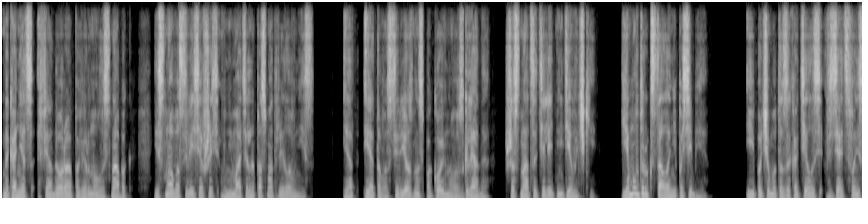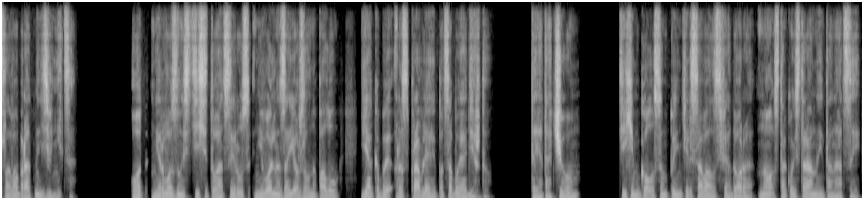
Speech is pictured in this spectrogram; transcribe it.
Наконец Феодора повернулась на бок и, снова свесившись, внимательно посмотрела вниз. И от этого серьезно спокойного взгляда шестнадцатилетней девочки ему вдруг стало не по себе и почему-то захотелось взять свои слова обратно и извиниться. От нервозности ситуации Рус невольно заерзал на полу, якобы расправляя под собой одежду. «Ты это о чем?» Тихим голосом поинтересовалась Феодора, но с такой странной интонацией,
